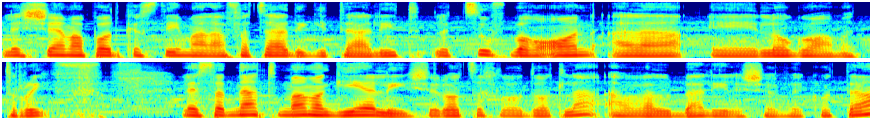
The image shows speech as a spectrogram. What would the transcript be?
לשם הפודקאסטים על ההפצה הדיגיטלית, לצוף בר-און על הלוגו המטריף, לסדנת מה מגיע לי, שלא צריך להודות לה, אבל בא לי לשווק אותה.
